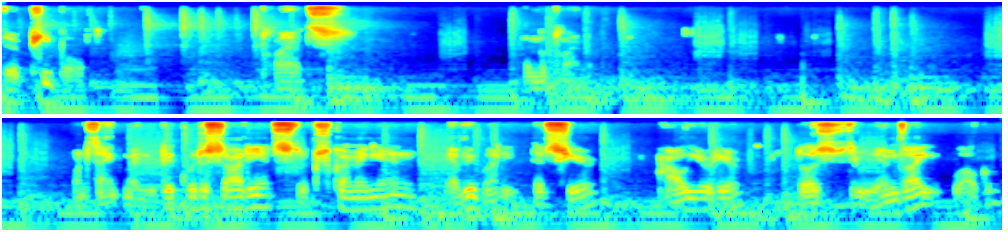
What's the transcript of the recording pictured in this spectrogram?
they're people, plants, and the planet. Want to thank my ubiquitous audience that's coming in, everybody that's here, how you're here, those through invite, welcome.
